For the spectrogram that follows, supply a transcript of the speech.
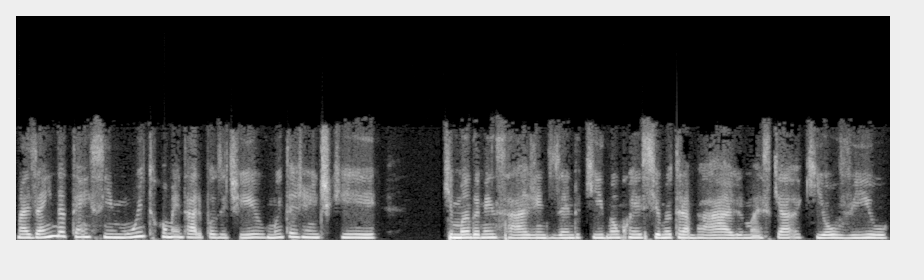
mas ainda tem sim muito comentário positivo, muita gente que, que manda mensagem dizendo que não conhecia o meu trabalho, mas que, que ouviu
